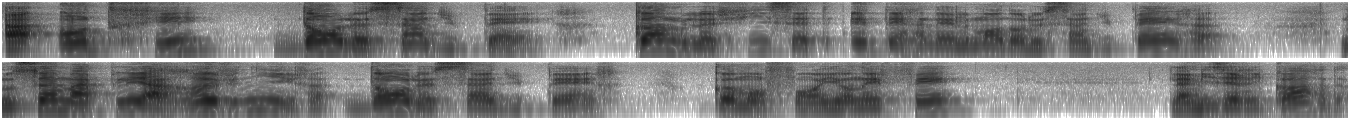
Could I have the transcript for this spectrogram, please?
à entrer dans le sein du Père. Comme le Fils est éternellement dans le sein du Père, nous sommes appelés à revenir dans le sein du Père comme enfants. Et en effet, la miséricorde,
